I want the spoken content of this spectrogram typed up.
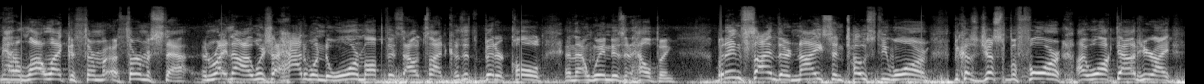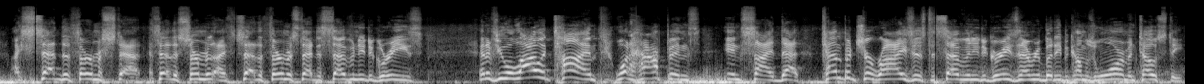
man, a lot like a, therm- a, thermostat. And right now, I wish I had one to warm up this outside because it's bitter cold and that wind isn't helping. But inside, they're nice and toasty warm because just before I walked out here, I, I set the thermostat. I set the, therm- I set the thermostat to 70 degrees. And if you allow it time, what happens inside that? Temperature rises to 70 degrees and everybody becomes warm and toasty.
